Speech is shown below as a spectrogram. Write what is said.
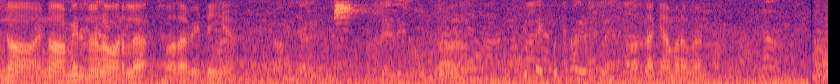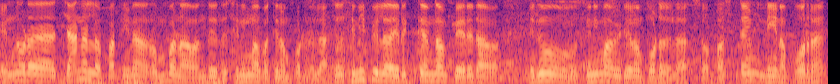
இன்னும் இன்னும் அமீர் இன்னும் வரல. ஸோ அதான் வெயிட்டிங்கு அவர் தான் கேமராமேன் என்னோட சேனலில் பார்த்தீங்கன்னா ரொம்ப நான் வந்து இந்த சினிமா பற்றிலாம் போட்டதில்லை. ஆக்சுவலாக சினிஃபீல்டில் இருக்கேன்னு தான் பேர். நான் எதுவும் சினிமா வீடியோலாம் போட்டதில்லை. ஸோ ஃபஸ்ட் டைம் இன்றைக்கி நான் போடுறேன்.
